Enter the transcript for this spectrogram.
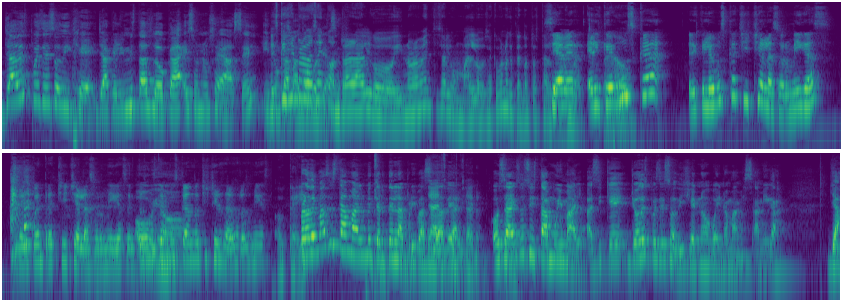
Ya después de eso dije, Jacqueline, estás loca, eso no se hace. Y es nunca que siempre vas a encontrar algo y normalmente es algo malo. O sea, qué bueno que te encontraste algo sí, a bueno, ver, el que busca, el que le busca chichi a las hormigas, le encuentra chichi a las hormigas. Entonces no estén Obvio. buscando chichi a las, hormigas. Ok. Pero además está mal meterte en la privacidad de alguien. O sea, Sí. eso sí está muy mal. Así que yo después de eso dije, no, güey, no mames, amiga. Ya,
